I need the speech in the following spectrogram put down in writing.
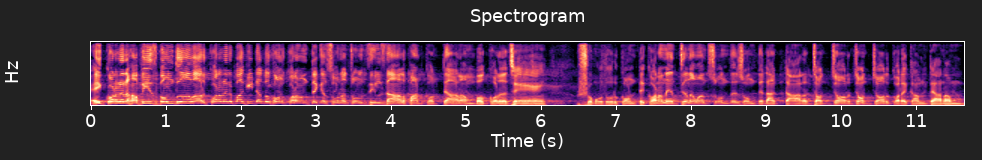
এই কোরআনের হাফিজ বন্ধু আমার, কোরআনের পাখিটা তখন কোরআন থেকে সোনাচল জিলজাল পাঠ করতে আরম্ভ করেছে। সমুদুর কণ্ঠে কোরআনের তেলামাত শুনতে শুনতে ডাক্তার জজ্জর জজ্জর করে কানতে আরম্ভ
